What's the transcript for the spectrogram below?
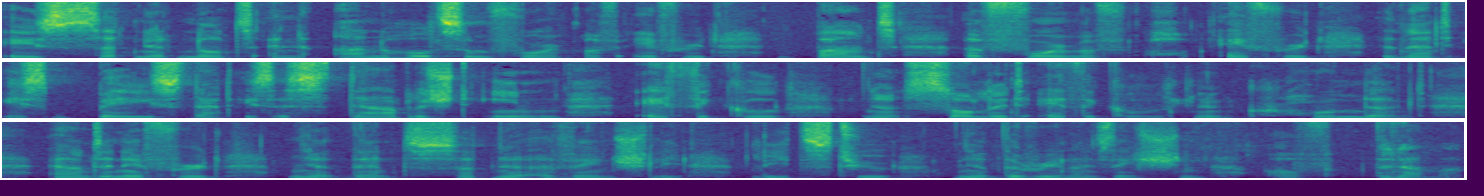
is certainly not an unwholesome form of effort, but a form of effort that is based, that is established in ethical, uh, solid ethical uh, conduct, and an effort uh, that certainly eventually leads to the realization of the Dhamma.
